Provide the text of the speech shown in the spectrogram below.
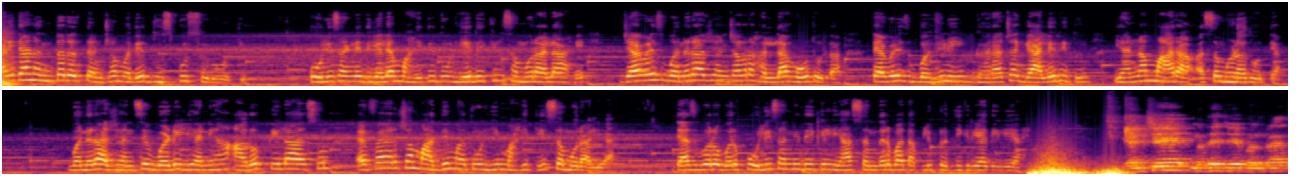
आणि त्यानंतरच त्यांच्यामध्ये धुसफूस सुरू होती. पोलिसांनी दिलेल्या माहितीतून हे देखील समोर आलं आहे ज्यावेळेस वनराज यांच्यावर हल्ला होत होता त्यावेळेस बहिणी घराच्या गॅलरीतून यांना मारा असं म्हणत होत्या. वनराज यांचे वडील यांनी हा आरोप केला असून एफ आय आरच्या माध्यमातून ही माहिती समोर आली आहे. त्याचबरोबर पोलिसांनी देखील या संदर्भात आपली प्रतिक्रिया दिली आहे. यांचे मध्ये जे बनराज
